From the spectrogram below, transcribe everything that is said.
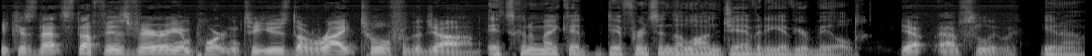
because that stuff is very important to use the right tool for the job. It's going to make a difference in the longevity of your build. Yep, absolutely. You know,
